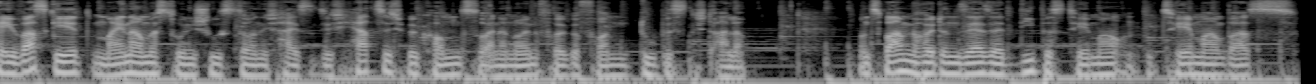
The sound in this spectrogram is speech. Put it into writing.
Hey, was geht? Mein Name ist Toni Schuster und ich heiße dich herzlich willkommen zu einer neuen Folge von Du bist nicht alle. Und zwar haben wir heute ein sehr, sehr deepes Thema und ein Thema, was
